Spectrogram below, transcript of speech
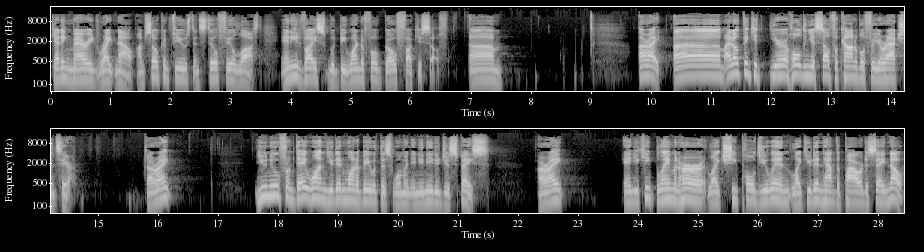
getting married right now. I'm so confused and still feel lost. Any advice would be wonderful. Go fuck yourself. Um, all right. Um, I don't think you, you're holding yourself accountable for your actions here. All right. You knew from day one you didn't want to be with this woman and you needed your space. All right. And you keep blaming her like she pulled you in, like you didn't have the power to say no.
